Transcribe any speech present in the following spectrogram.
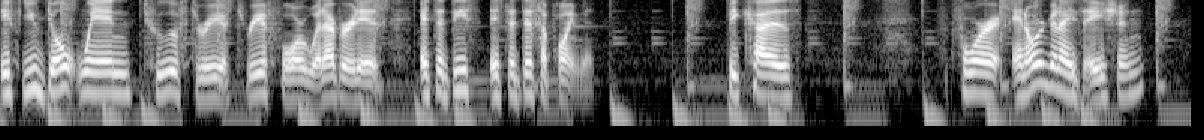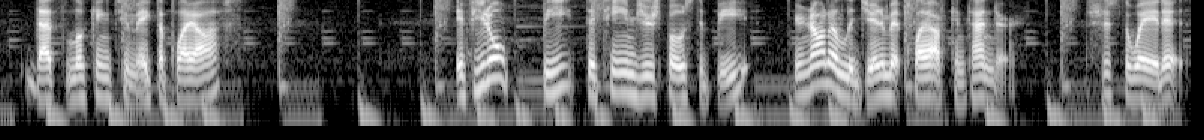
If you don't win two of three or three of four, whatever it is, it's a de- it's a disappointment because for an organization that's looking to make the playoffs, if you don't beat the teams you're supposed to beat, you're not a legitimate playoff contender. It's just the way it is.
